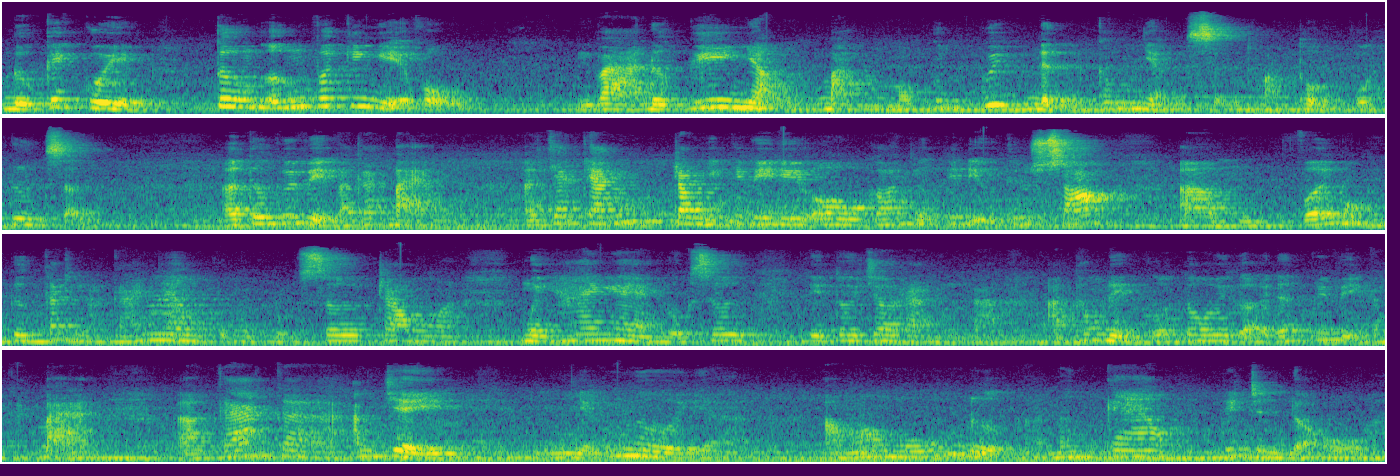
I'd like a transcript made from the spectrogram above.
được cái quyền tương ứng với cái nghĩa vụ và được ghi nhận bằng một cái quyết định công nhận sự thỏa thuận của đương sự. À, thưa quý vị và các bạn à, chắc chắn trong những cái video có những cái điều thiếu sót à, với một cái tư cách là cá nhân của một luật sư trong ờ, 12.000 luật sư thì tôi cho rằng là à, thông điệp của tôi gửi đến quý vị và các bạn à, các à, anh chị những người à, mong muốn được à, nâng cao cái trình độ à,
